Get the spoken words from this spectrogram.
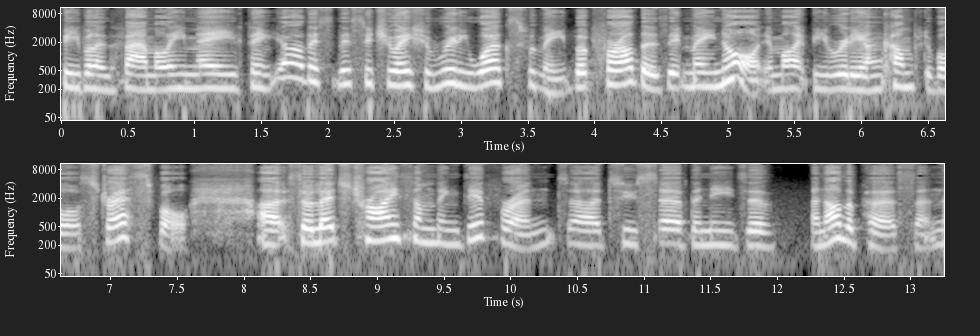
people in the family may think, oh, this, this situation really works for me, but for others it may not. It might be really uncomfortable or stressful. Uh, so let's try something different uh, to serve the needs of another person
